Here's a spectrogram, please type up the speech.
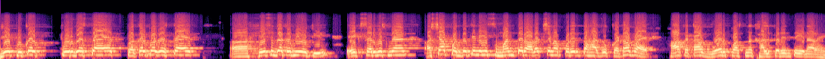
जे प्रकल्प पूरग्रस्त आहेत प्रकल्पग्रस्त आहेत हे सुद्धा कमी होतील. एक सर्व्हिसमॅन अशा पद्धतीने हे समांतर आरक्षणापर्यंत हा जो कटाप आहे हा कटाप वरपासनं वरपासून खालपर्यंत येणार आहे.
